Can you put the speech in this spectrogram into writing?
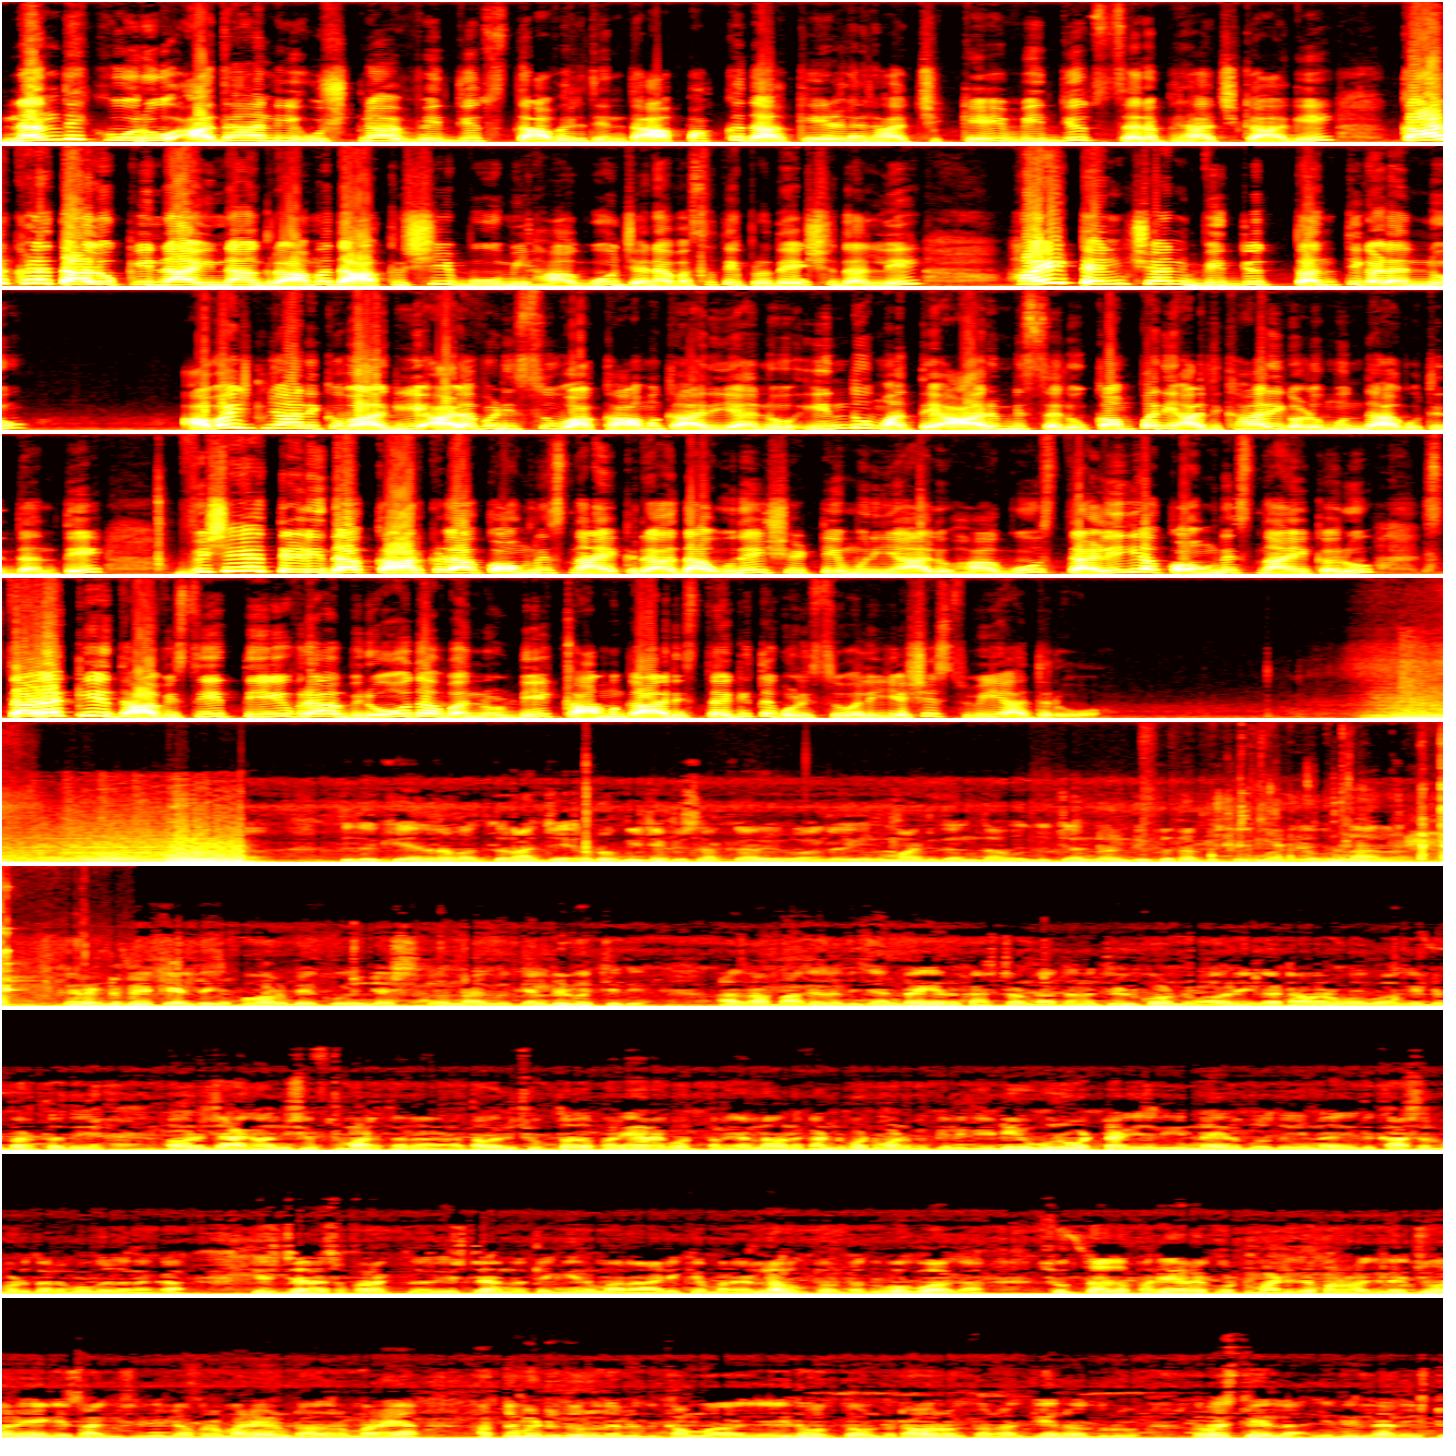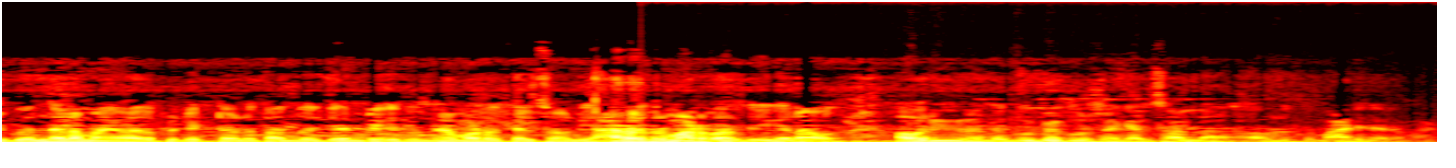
ನಂದಿಕೂರು ಅದಾನಿ ಉಷ್ಣ ವಿದ್ಯುತ್ ಸ್ಥಾವರದಿಂದ ಪಕ್ಕದ ಕೇರಳ ರಾಜ್ಯಕ್ಕೆ ವಿದ್ಯುತ್ ಸರಬರಾಜಿಗಾಗಿ ಕಾರ್ಕಳ ತಾಲೂಕಿನ ಇನ್ನ ಗ್ರಾಮದ ಕೃಷಿ ಭೂಮಿ ಹಾಗೂ ಜನವಸತಿ ಪ್ರದೇಶದಲ್ಲಿ ಹೈ ಟೆನ್ಷನ್ ವಿದ್ಯುತ್ ತಂತಿಗಳನ್ನು ಅವೈಜ್ಞಾನಿಕವಾಗಿ ಅಳವಡಿಸುವ ಕಾಮಗಾರಿಯನ್ನು ಇಂದು ಮತ್ತೆ ಆರಂಭಿಸಲು ಕಂಪನಿ ಅಧಿಕಾರಿಗಳು ಮುಂದಾಗುತ್ತಿದ್ದಂತೆ ವಿಷಯ ತಿಳಿದ ಕಾರ್ಕಳ ಕಾಂಗ್ರೆಸ್ ನಾಯಕರಾದ ಉದಯ್ ಶೆಟ್ಟಿ ಮುನಿಯಾಲು ಹಾಗೂ ಸ್ಥಳೀಯ ಕಾಂಗ್ರೆಸ್ ನಾಯಕರು ಸ್ಥಳಕ್ಕೆ ಧಾವಿಸಿ ತೀವ್ರ ವಿರೋಧವನ್ನೊಡ್ಡಿ ಕಾಮಗಾರಿ ಸ್ಥಗಿತಗೊಳಿಸುವಲ್ಲಿ ಯಶಸ್ವಿಯಾದರು. ಇದು ಕೇಂದ್ರ ಮತ್ತು ರಾಜ್ಯ ಎರಡೂ ಬಿಜೆಪಿ ಸರ್ಕಾರ ಇರುವಾಗ ಇವರು ಮಾಡಿದಂತಹ ಒಂದು ಜನರಲ್ ದಿಕ್ಕು ತಪ್ಪಿಸಿ ಮಾಡಿದ ಹುನ್ನಾರ. ಕರೆಂಟ್ ಬೇಕು, ಎಲ್ರಿಗೆ ಪವರ್ ಬೇಕು ಇಂಡಸ್ಟ್ರಿ ರನ್ ಆಗಬೇಕು, ಎಲ್ರಿಗೂ ಗೊತ್ತಿದೆ. ಆದರೆ ಆ ಭಾಗದಲ್ಲಿ ಜನರ ಏನು ಕಷ್ಟ ಉಂಟು ಅದನ್ನು ತಿಳ್ಕೊಂಡು ಅವರೀಗ ಟವರ್ ಹೋಗುವಾಗ ಇಲ್ಲಿ ಬರ್ತದೆ, ಅವರ ಜಾಗವನ್ನು ಶಿಫ್ಟ್ ಮಾಡ್ತಾರೆ, ಅಥವಾ ಅವರಿಗೆ ಸೂಕ್ತವಾದ ಪರಿಹಾರ ಕೊಡ್ತಾರೆ, ಎಲ್ಲವನ್ನು ಕಂಡುಕೊಂಡು ಮಾಡಬೇಕು. ಇಲ್ಲಿಗೆ ಇಡೀ ಊರು ಒಟ್ಟಾಗಿದೆ ಇನ್ನೂ ಇರ್ಬೋದು, ಇನ್ನು ಇದು ಕಾಸರಗೋಡು ತನಕ ಹೋಗೋ ತನಕ ಎಷ್ಟು ಜನ ಸಫರ್ ಆಗ್ತದೆ, ಎಷ್ಟು ಜನ ತೆಂಗಿನ ಮರ, ಅಡಿಕೆ ಮರ ಎಲ್ಲ ಹೋಗ್ತಾ ಉಂಟು. ಅದು ಹೋಗುವಾಗ ಸೂಕ್ತವಾದ ಪರಿಹಾರ ಕೊಟ್ಟು ಮಾಡಿದರೆ ಪರವಾಗಿಲ್ಲ, ಜೀವನ ಹೇಗೆ ಸಾಗಿಸೋದು ಇಲ್ಲಿ ಒಬ್ಬರು ಮನೆ ಉಂಟು ಅದರ ಮನೆಯ ಹತ್ತು ಮೀಟರ್ ದೂರದಲ್ಲಿ ಕಮ್ಮ ಇದು ಹೋಗ್ತಾ ಉಂಟು ಟವರ್ ಹೋಗ್ತಾ ಉಂಟು. ಅದಕ್ಕೆ ಏನಾದರೂ ವ್ಯವಸ್ಥೆ ಇಲ್ಲ. ಇದು ಇಲ್ಲದೆ ಇಷ್ಟು ಗೊಂದಲಮಯವಾದ ಪ್ರಾಜೆಕ್ಟ್ ತಂದು ಜನರಿಗೆ ತೊಂದರೆ ಮಾಡುವ ಕೆಲಸವನ್ನು ಯಾರಾದರೂ ಮಾಡಬಾರ್ದು. ಈಗ ನಾವು ಅವರು ಇವರಂತ ಗುಬ್ಬೆ ಕೂರಿಸೋ ಕೆಲಸ ಅಲ್ಲ, ಅವರಂತೂ ಮಾಡಿದ್ದಾರೆ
